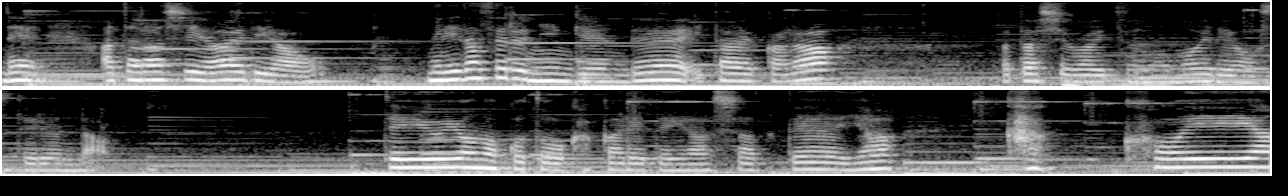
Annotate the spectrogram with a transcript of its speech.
で新しいアイデアを練り出せる人間でいたいから私はいつも思い出を捨てるんだ。っていうようなことを書かれていらっしゃっていやかっこいいや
